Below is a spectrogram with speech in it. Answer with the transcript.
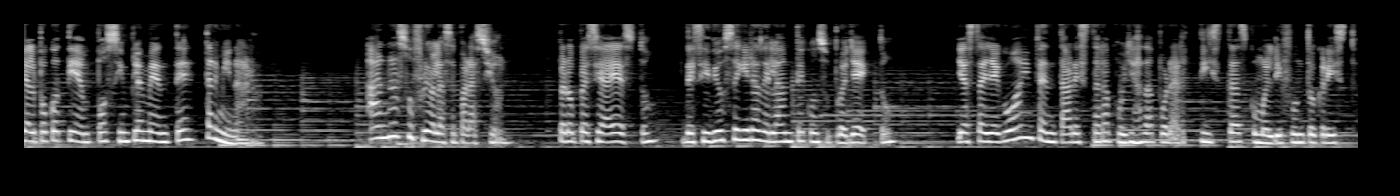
y al poco tiempo simplemente terminaron. Ana sufrió la separación, pero pese a esto, decidió seguir adelante con su proyecto y hasta llegó a inventar estar apoyada por artistas como el difunto Cristo,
